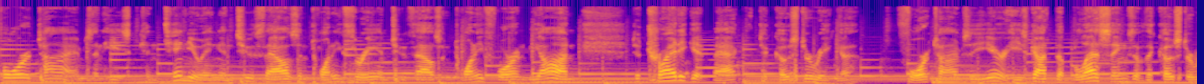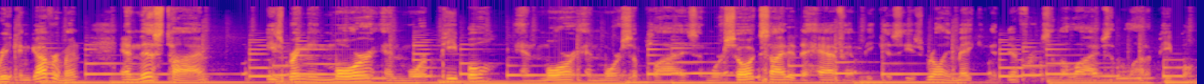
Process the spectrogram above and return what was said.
four times, and he's continuing in 2023 and 2024 and beyond to try to get back to Costa Rica four times a year. He's got the blessings of the Costa Rican government, and this time he's bringing more and more people and more and more supplies. And we're so excited to have him because he's really making a difference in the lives of a lot of people.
